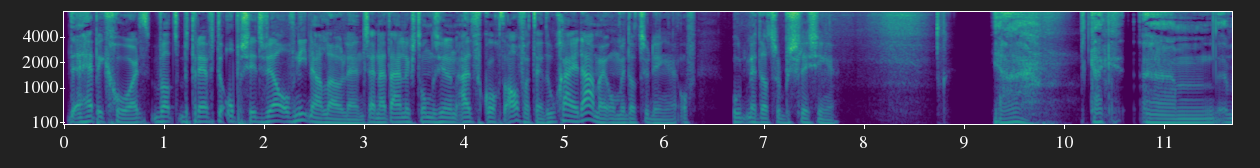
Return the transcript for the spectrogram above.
heb ik gehoord, wat betreft de opposites wel of niet naar Lowlands. En uiteindelijk stonden ze in een uitverkochte Alpha tent. Hoe ga je daarmee om met dat soort dingen? Of hoe met dat soort beslissingen? Ja, kijk, ehm, eh,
